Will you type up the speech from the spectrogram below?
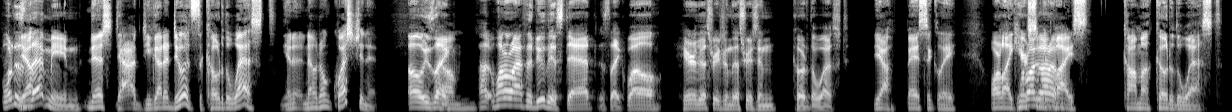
what does Yep. that mean? This, dad, you got to do it. It's the code of the West. You know, no, don't question it. Oh, he's like, Um, uh, why do I have to do this, Dad? It's like, well, here, this reason, this reason, code of the West. yeah, basically. Or like, here's I some advice, comma, code of the West.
